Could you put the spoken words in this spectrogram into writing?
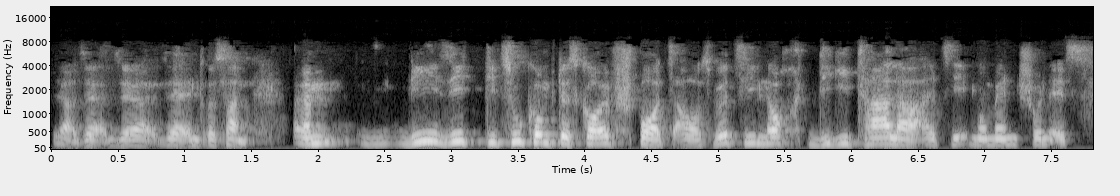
Ja, sehr, sehr, sehr interessant. Ähm, wie sieht die Zukunft des Golfsports aus? Wird sie noch digitaler, als sie im Moment schon ist?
